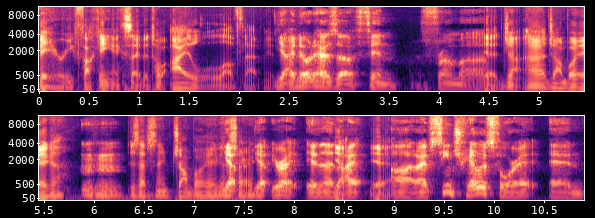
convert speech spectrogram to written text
very fucking excited to. I love that movie. Yeah, I know it has uh, Finn from. Uh, Yeah, John, uh, John Boyega. hmm Is that his name? John Boyega. Yep, Sorry. yep, you're right. And then Yeah, I, yeah. uh, I've seen trailers for it, and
